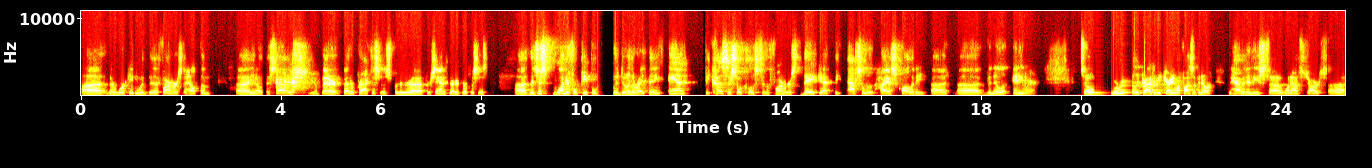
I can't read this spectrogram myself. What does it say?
they're working with the farmers to help them, you know, establish you know better better practices for for sanitary purposes. They're just wonderful people. They're doing the right thing, and because they're so close to the farmers, they get the absolute highest quality uh, vanilla anywhere. So we're really proud to be carrying Lafaza vanilla. we have it in these uh, one ounce jars. Uh,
